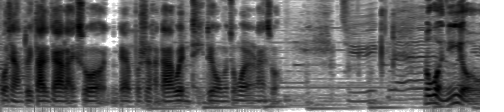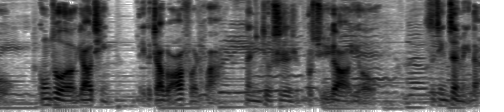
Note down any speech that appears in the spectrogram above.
我想对大家来说应该不是很大的问题。对我们中国人来说，如果你有工作邀请一个 job offer 的话，那你就是不需要有资金证明的。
